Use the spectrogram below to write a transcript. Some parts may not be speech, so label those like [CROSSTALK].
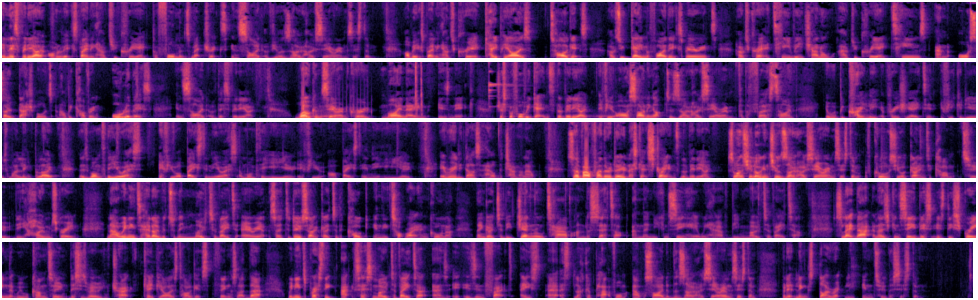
In this video, I'm going to be explaining how to create performance metrics inside of your Zoho CRM system. I'll be explaining how to create KPIs, targets, how to gamify the experience, how to create a TV channel, how to create teams, and also dashboards. And I'll be covering all of this inside of this video. Welcome CRM crew, my name is Nick. Just before we get into the video, if you are signing up to Zoho CRM for the first time, it would be greatly appreciated if you could use my link below. There's one for the US if you are based in the US and one for the EU if you are based in the EU. It really does help the channel out. So without further ado, let's get straight into the video. So once you log into your Zoho CRM system, of course, you're going to come to the home screen. Now we need to head over to the motivator area. So to do so, go to the cog in the top right hand corner, then go to the general tab under setup, and then you can see here we have the motivator. Select that and as you can see this is the screen that we will come to. This is where we can track KPIs, targets, things like that. We need to press the access motivator as it is in fact a, like a platform outside of the Zoho CRM system but it links directly into the system.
